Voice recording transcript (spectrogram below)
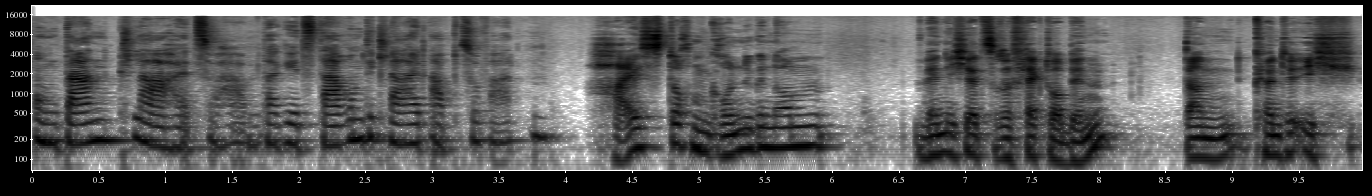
um dann Klarheit zu haben. Da geht es darum, die Klarheit abzuwarten. Heißt doch im Grunde genommen, wenn ich jetzt Reflektor bin, dann könnte ich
